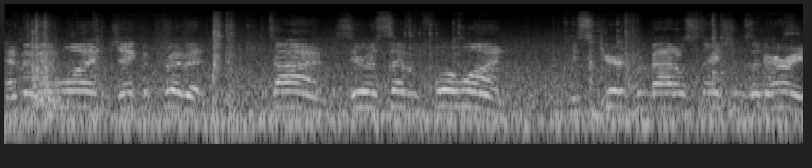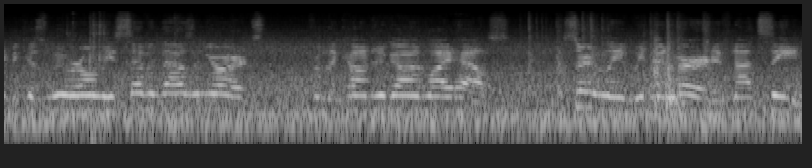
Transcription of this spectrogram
MMN1, Jacob Privet. Time 0741. We secured from battle stations and hurried because we were only 7,000 yards from the Conjugan Lighthouse. Certainly, we'd been heard, if not seen.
